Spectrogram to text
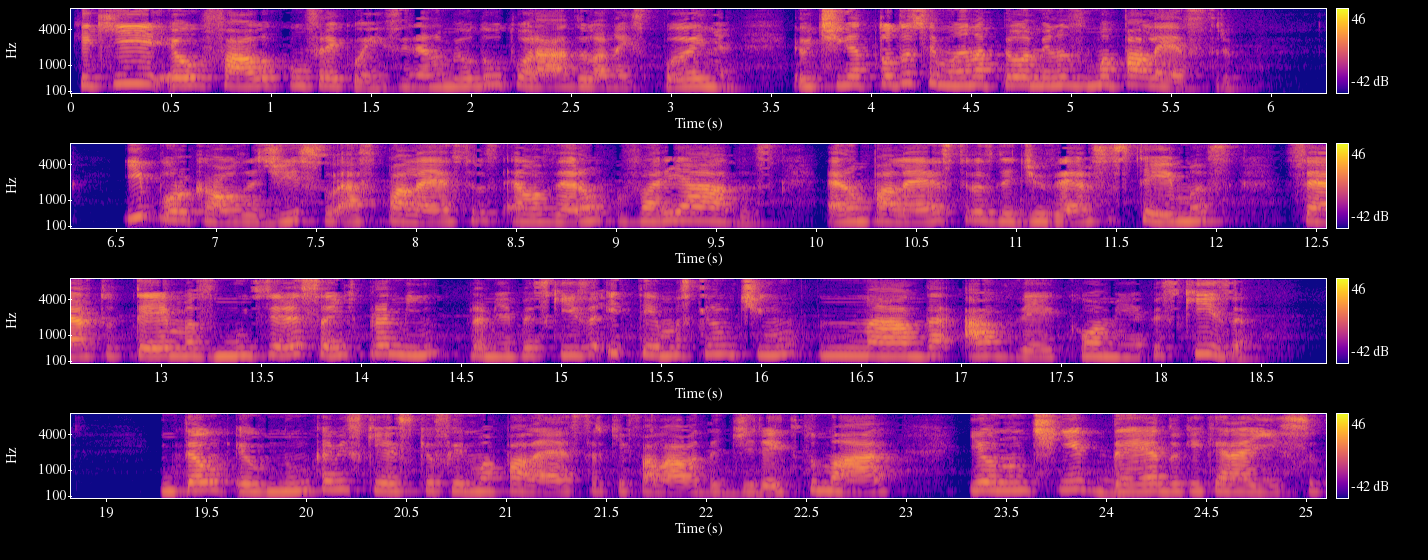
que, que eu falo com frequência, né? No meu doutorado lá na Espanha, eu tinha toda semana pelo menos uma palestra. E por causa disso, as palestras elas eram variadas. Eram palestras de diversos temas, certo? Temas muito interessantes para mim, para minha pesquisa, e temas que não tinham nada a ver com a minha pesquisa. Então, eu nunca me esqueço que eu fui numa palestra que falava de direito do mar e eu não tinha ideia do que, que era isso.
